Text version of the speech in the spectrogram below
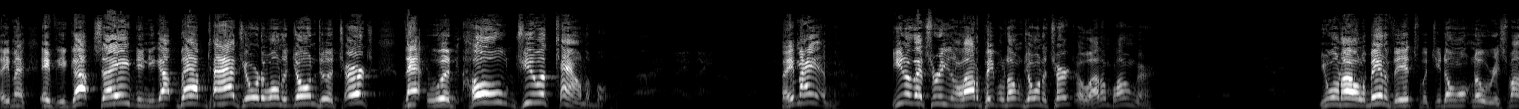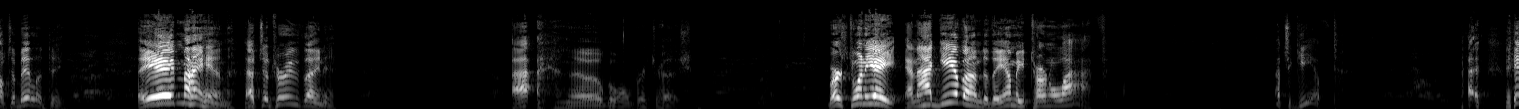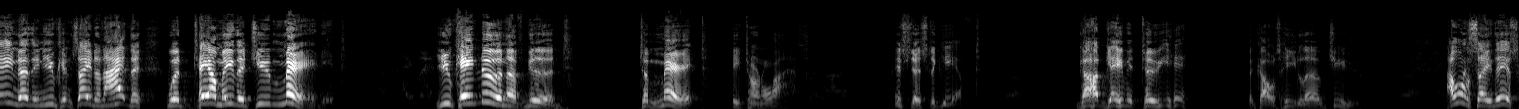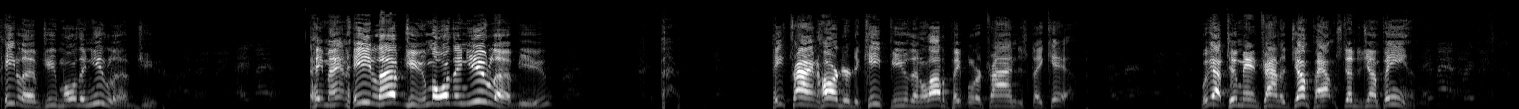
Amen. If you got saved and you got baptized, you ought to want to join to a church that would hold you accountable. Amen. You know that's the reason a lot of people don't join a church? Oh, I don't belong there. You want all the benefits, but you don't want no responsibility. Amen. That's the truth, ain't it? I no, go on, preacher, hush. Verse 28 And I give unto them eternal life. That's a gift. ain't nothing you can say tonight that would tell me that you merit it. You can't do enough good to merit eternal life. It's just a gift. God gave it to you because He loved you. I want to say this He loved you more than you loved you. Amen. He loved you more than you love you. He's trying harder to keep you than a lot of people are trying to stay kept. We got too many trying to jump out instead of jump in.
